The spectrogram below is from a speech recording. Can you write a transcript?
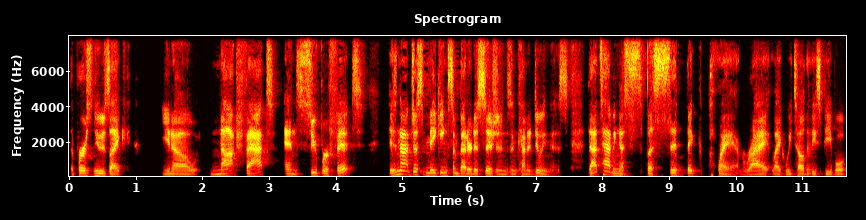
the person who's like you know not fat and super fit is not just making some better decisions and kind of doing this. That's having a specific plan, right? Like we tell these people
